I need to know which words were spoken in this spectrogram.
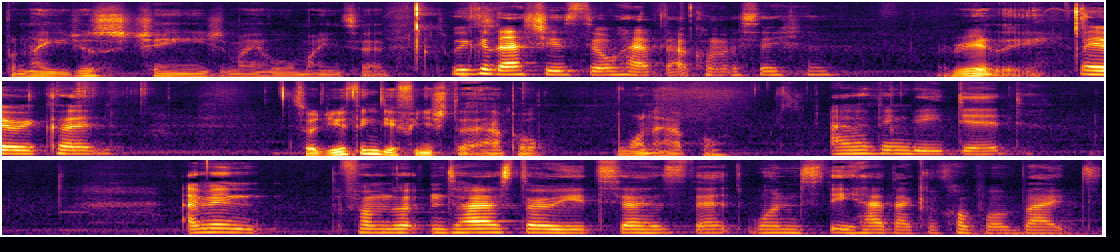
But now you just changed my whole mindset. We could actually still have that conversation. Really? Yeah, we could. So do you think they finished the apple? One apple? I don't think they did. I mean, from the entire story, it says that once they had like a couple of bites,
